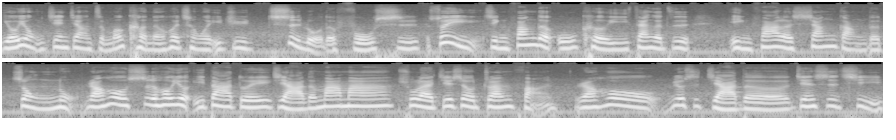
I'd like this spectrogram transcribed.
游泳健将怎么可能会成为一具赤裸的浮尸？所以警方的无可疑三个字引发了香港的众怒。然后事后又一大堆假的妈妈出来接受专访，然后又是假的监视器。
